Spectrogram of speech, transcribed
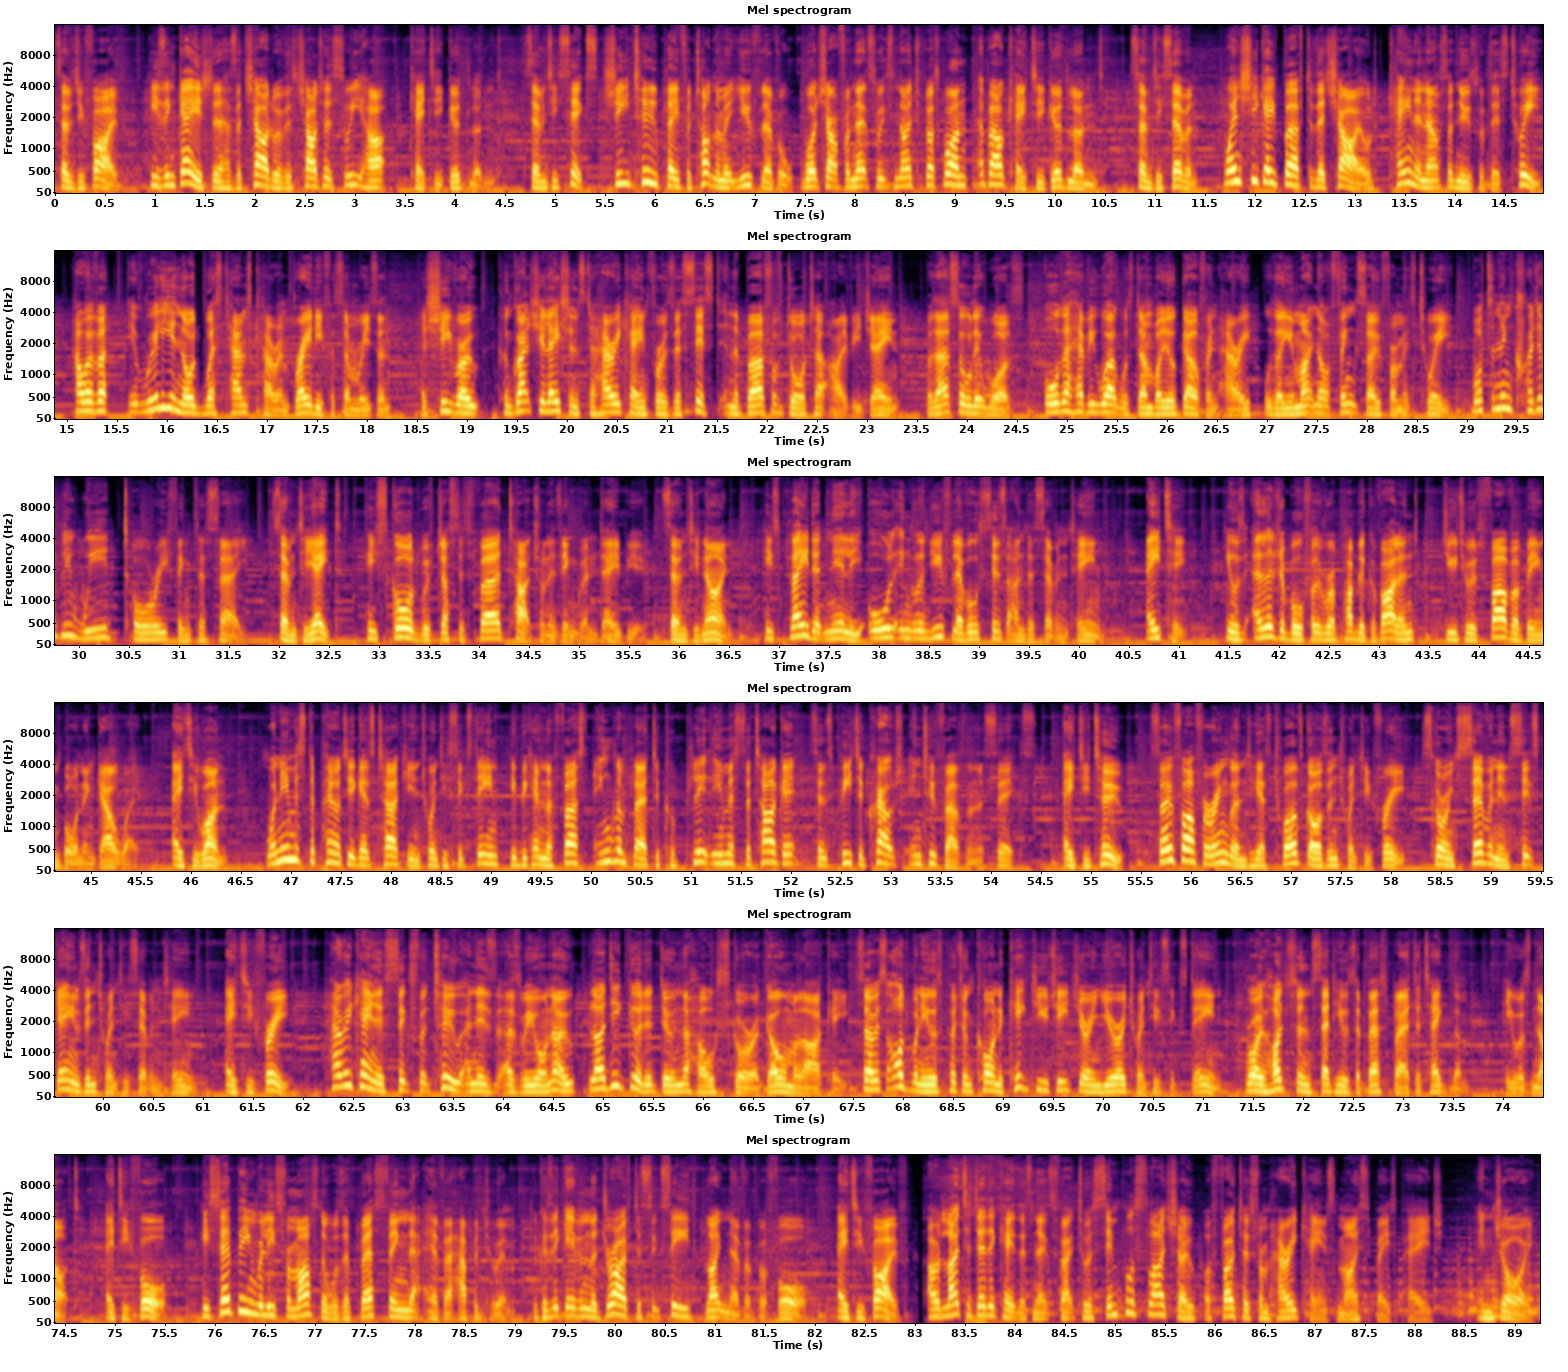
75. He's engaged and has a child with his childhood sweetheart, Katie Goodland. 76. She too played for Tottenham at youth level. Watch out for next week's 90 plus 1 about Katie Goodland. 77. When she gave birth to their child, Kane announced the news with this tweet. However, it really annoyed West Ham's Karren Brady for some reason, as she wrote, Congratulations to Harry Kane for his assist in the birth of daughter Ivy Jane. But that's all it was. All the heavy work was done by your girlfriend, Harry, although you might not think so from his tweet. What an incredibly weird Tory thing to say. 78. He scored with just his third touch on his England debut. 79. He's played at nearly all England youth levels since under 17. 80. He was eligible for the Republic of Ireland due to his father being born in Galway. 81. When he missed a penalty against Turkey in 2016, he became the first England player to completely miss the target since Peter Crouch in 2006. 82. So far for England, he has 12 goals in 23, scoring 7 in 6 games in 2017. 83. Harry Kane is 6 foot 2 and is, as we all know, bloody good at doing the whole score a goal malarkey, so it's odd when he was put on corner kick duty during Euro 2016. Roy Hodgson said he was the best player to take them. He was not. 84. He said being released from Arsenal was the best thing that ever happened to him, because it gave him the drive to succeed like never before. 85. I would like to dedicate this next fact to a simple slideshow of photos from Harry Kane's MySpace page. Enjoy.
